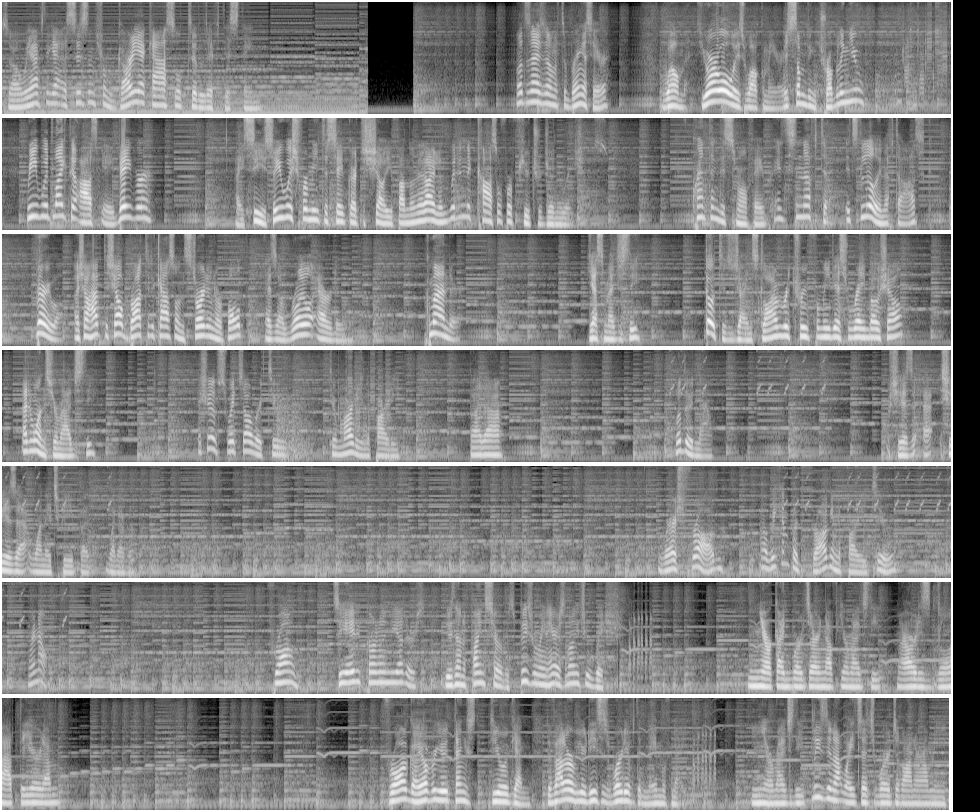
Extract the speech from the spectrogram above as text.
So we have to get assistance from Guardia Castle to lift this thing. What's nice enough to bring us here? Well met. You are always welcome here. Is something troubling you? We would like to ask a favor. I see. So you wish for me to safeguard the shell you found on that island within the castle for future generations. Grant them this small favor. It's enough to... It's little enough to ask. Very well. I shall have the shell brought to the castle and stored in her vault as a royal heirloom. Commander. Yes, Majesty. Go to the Giant's Claw and retrieve for me this rainbow shell. At once, Your Majesty. I should have switched over to to Marle in the party. But uh we'll do it now. She is at, she is at 1 HP, but whatever. Where's Frog? Oh, we can put Frog in the party too. Why not? Frog! So you aided Chrono and the others. You've done a fine service. Please remain here as long as you wish. Your kind words are enough, Your Majesty. My heart is glad to hear them. Frog, I offer you thanks to you again. The valor of your deeds is worthy of the name of knight. Your Majesty, please do not waste such words of honor on me.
